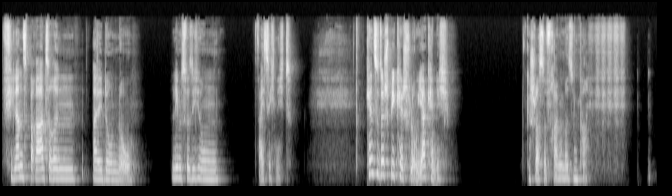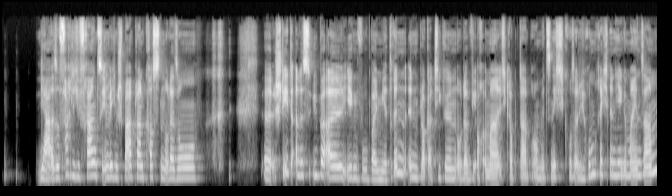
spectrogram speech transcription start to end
Finanzberaterin, I don't know. Lebensversicherung weiß ich nicht. Kennst du das Spiel Cashflow? Ja, kenne ich. Geschlossene Fragen immer super. ja, also fachliche Fragen zu irgendwelchen Sparplankosten oder so äh, steht alles überall irgendwo bei mir drin, in Blogartikeln oder wie auch immer. Ich glaube, da brauchen wir jetzt nicht großartig rumrechnen hier gemeinsam.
